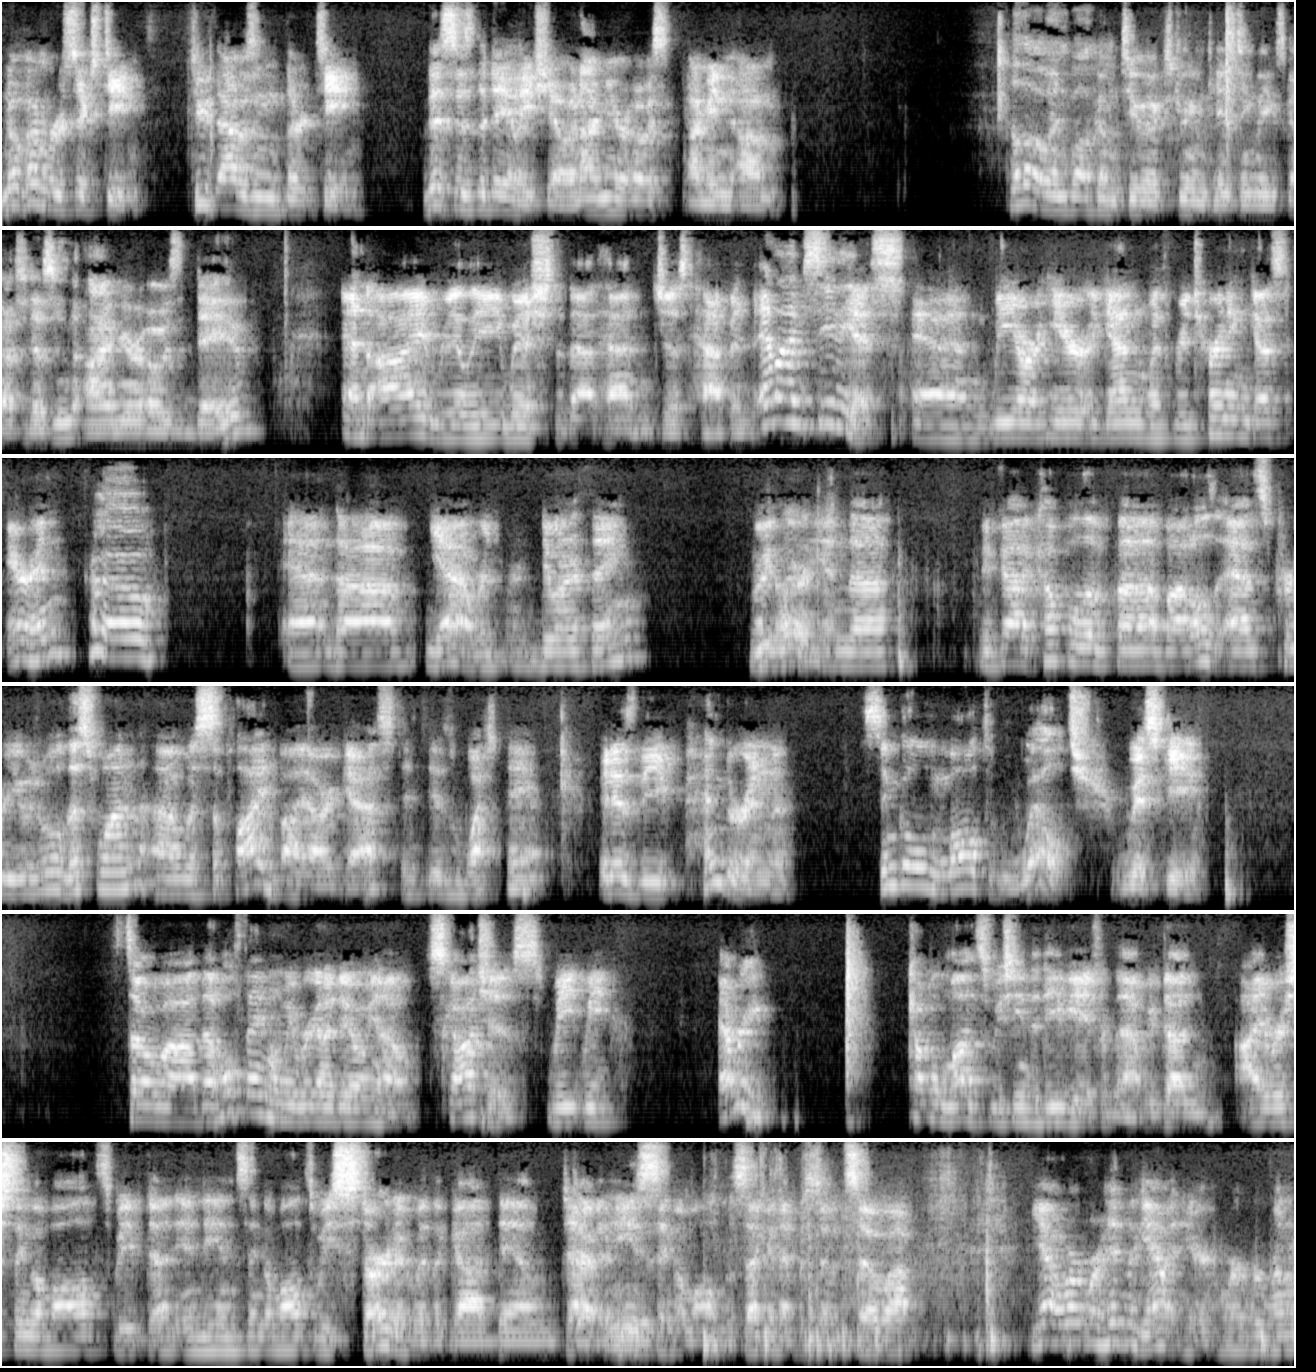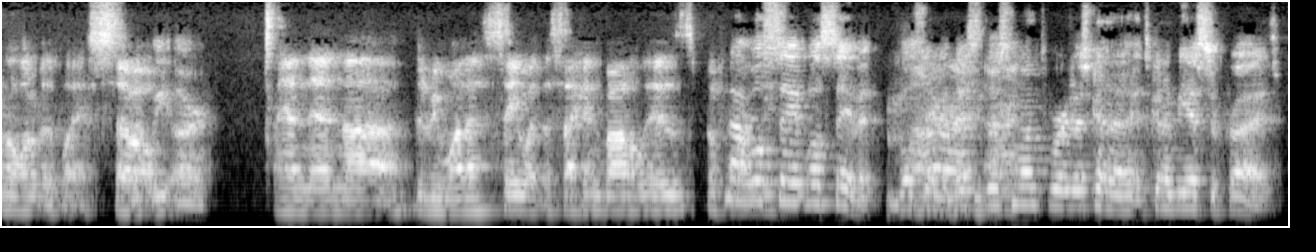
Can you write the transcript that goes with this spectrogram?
November 16th, 2013. This is The Daily Show, and I'm your host. I mean, um. Hello, and welcome to Extreme Tasting League Scotch Edition. I'm your host, Dave. And I really wish that that hadn't just happened. And I'm serious. And we are here again with returning guest Aaron. Hello. And uh, yeah, we're, we're doing our thing. We are. And uh, we've got a couple of uh, bottles as per usual. This one uh, was supplied by our guest. It is what, Dave? It is the Penderyn Single Malt Welsh Whiskey. So uh, the whole thing when we were going to do, you know, scotches, we, we every couple months we seem to deviate from that. We've done Irish single malts, we've done Indian single malts. We started with a goddamn Japanese, Japanese. single malt in the second episode. So uh, yeah, we're, we're hitting the gamut here. We're, we're running all over the place. So we are. and then uh, did we want to say what the second bottle is before? No, we'll we- save. We'll save it. We'll save it. This this alright. month we're just gonna. It's gonna be a surprise.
